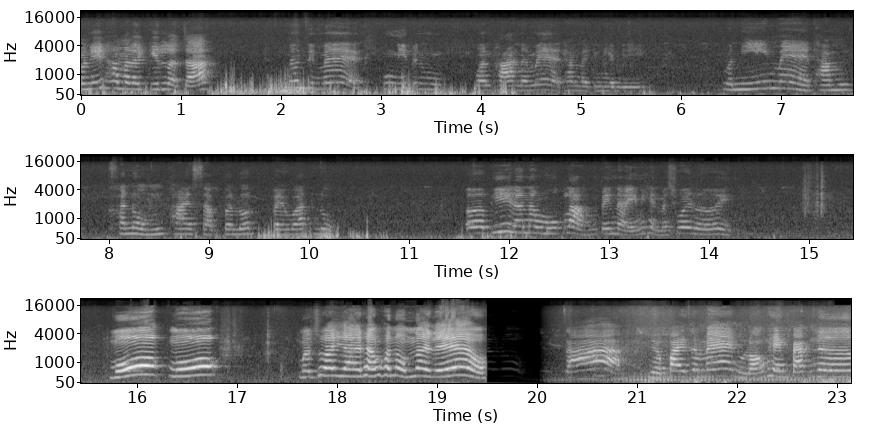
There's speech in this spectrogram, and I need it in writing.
วันนี้ทำอะไรกินเหรอจ๊ะ นั่นสิแม่ พรุ่งนี้เป็นวันพระนะแม่ทำอะไรกันกันดี วันนี้แม่ทำขนมพายสับปะรดไปวัดลูก เออพี่แล้วนางมุกล่ะมันไปไหนไม่เห็นมาช่วยเลย มุกมุก มาช่วยยายทำขนมหน่อยเร็ว จ้า เดี๋ยวไปจะแม่ หนูร้องเพลงแป๊บหนึ่ง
